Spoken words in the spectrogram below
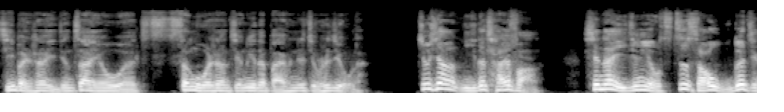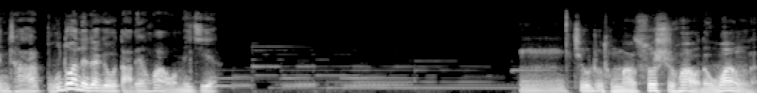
基本上已经占有我生活上经历的百分之九十九了。就像你的采访，现在已经有至少五个警察不断的在给我打电话，我没接。嗯救助通报，说实话我都忘了，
